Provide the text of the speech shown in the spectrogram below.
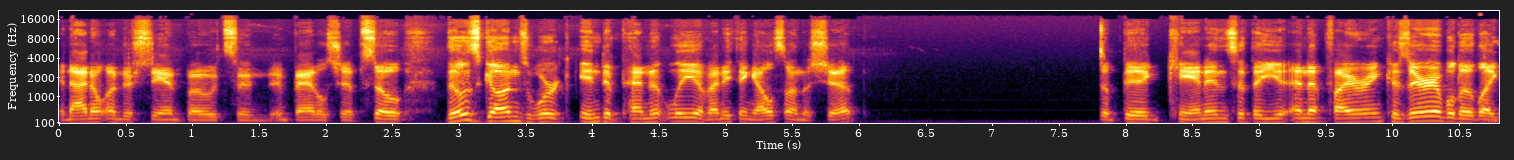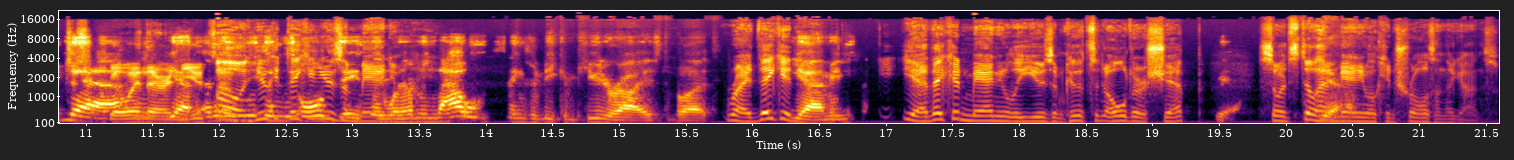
and I don't understand boats and, and battleships. So those guns work independently of anything else on the ship. The big cannons that they end up firing because they're able to like just Yeah, go in there mean, and yeah, use. I mean, Oh, you in can- they can use them days they would. I mean, now things would be computerized, but Right? They could. yeah, I mean, Yeah, they could manually use them because it's an older ship. Yeah. So it still had Yeah. manual controls on the guns.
